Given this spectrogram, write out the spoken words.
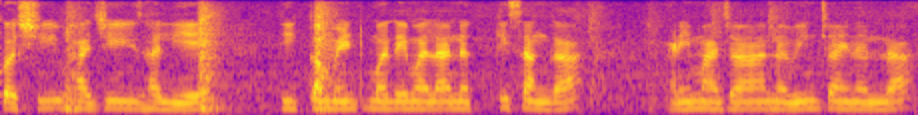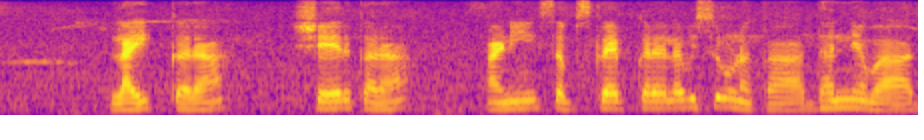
कशी भाजी झाली आहे ती कमेंटमध्ये मला नक्की सांगा. आणि माझ्या नवीन चॅनलला लाईक करा शेअर करा आणि सबस्क्राईब करायला विसरू नका. धन्यवाद.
